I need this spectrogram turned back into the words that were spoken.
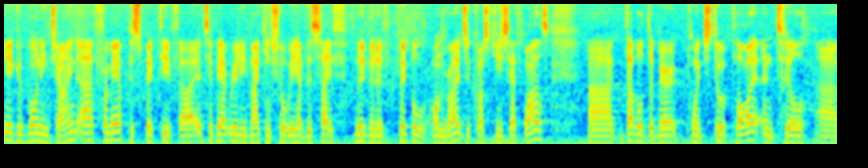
Yeah, good morning, Jane. Uh, from our perspective, uh, it's about really making sure we have the safe movement of people on roads across New South Wales. Uh, double demerit points do apply until uh,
